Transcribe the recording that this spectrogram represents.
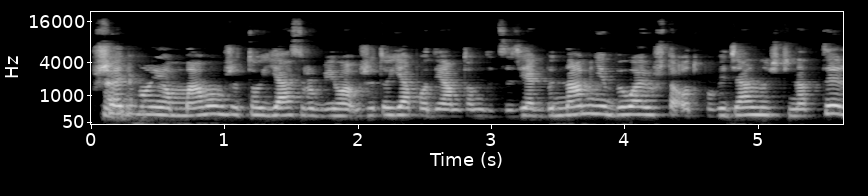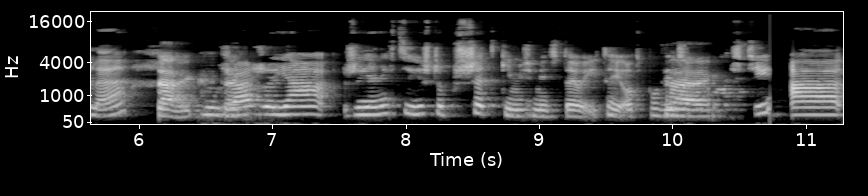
przed Tak. moją mamą, że to ja zrobiłam, że to ja podjęłam tą decyzję. Jakby na mnie była już ta odpowiedzialność na tyle Tak, duża, tak. że, ja, że ja nie chcę jeszcze przed kimś mieć tej, tej odpowiedzialności. A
